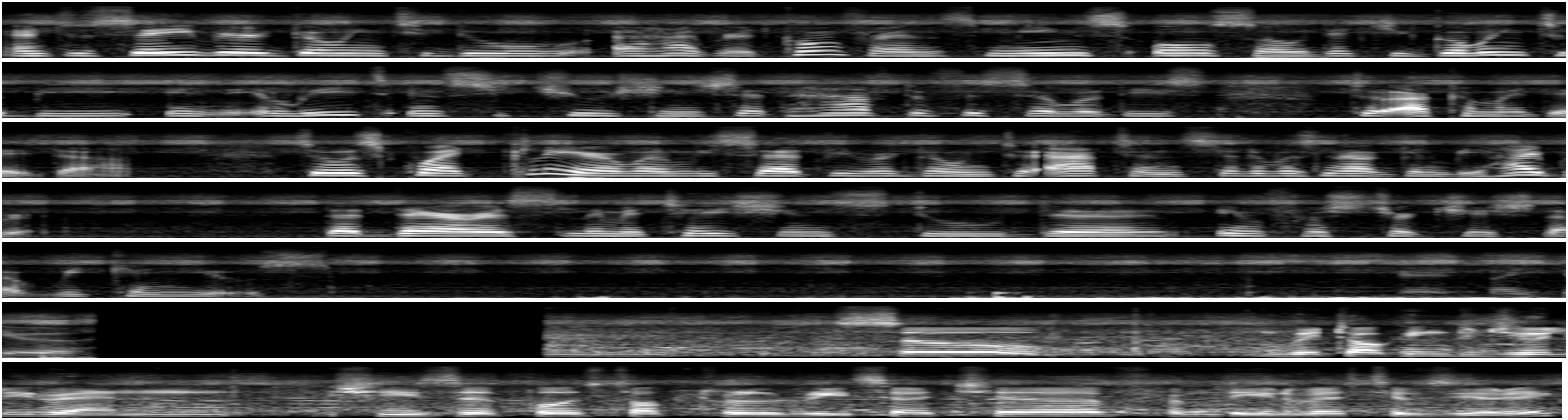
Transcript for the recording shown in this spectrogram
And to say we're going to do a hybrid conference means also that you're going to be in elite institutions that have the facilities to accommodate that. So was quite clear when we said we were going to Athens that it was not going to be hybrid that there is limitations to the infrastructures that we can use. Okay, thank you. So we're talking to Julie Ren. She's a postdoctoral researcher from the University of Zurich,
